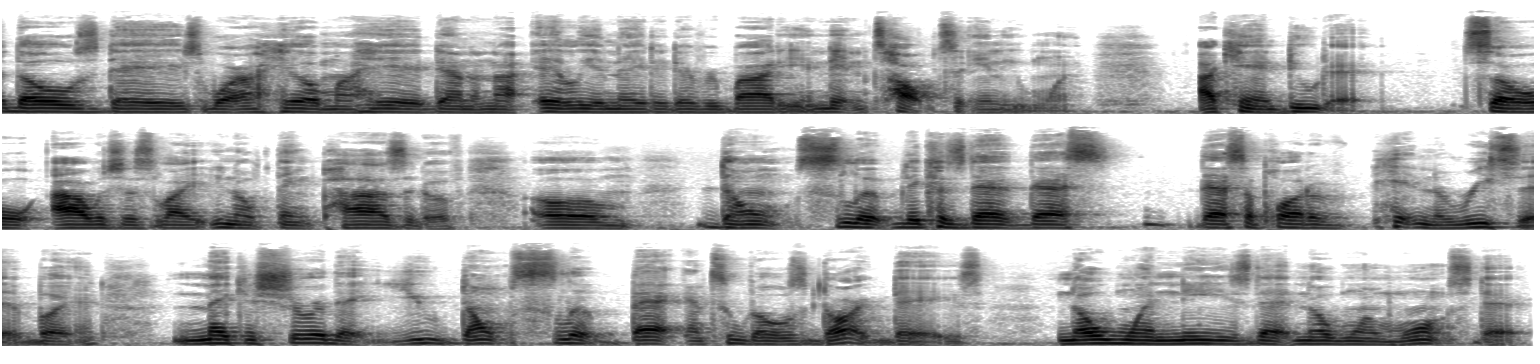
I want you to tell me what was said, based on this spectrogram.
those days where I held my head down and I alienated everybody and didn't talk to anyone. I can't do that. So I was just like, you know, think positive. Um, don't slip because that that's that's a part of hitting the reset button making sure that you don't slip back into those dark days. No one needs that, no one wants that.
